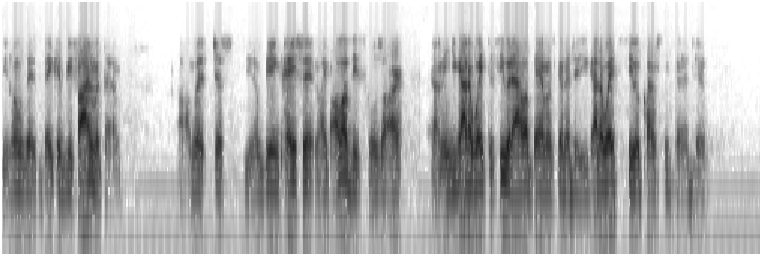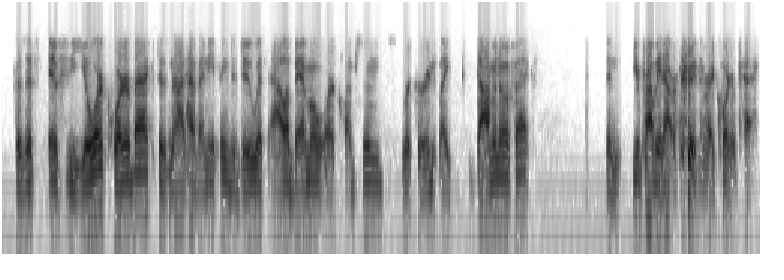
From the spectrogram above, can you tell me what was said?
you know that they, could be fine with them. Uh, but just you know, being patient, like all of these schools are. I mean, you got to wait to see what Alabama's going to do. You got to wait to see what Clemson's going to do. Because if if your quarterback does not have anything to do with Alabama or Clemson's recruit, like domino effects, then you're probably not recruiting the right quarterback.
